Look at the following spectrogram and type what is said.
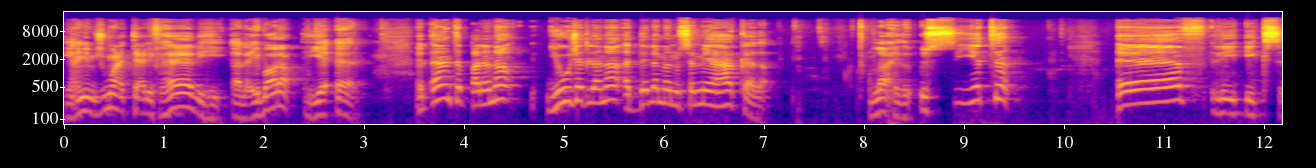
يعني مجموعة تعريف هذه العبارة هي R الآن تبقى لنا يوجد لنا الدالة ما نسميها هكذا. لاحظوا أسية F لإكس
